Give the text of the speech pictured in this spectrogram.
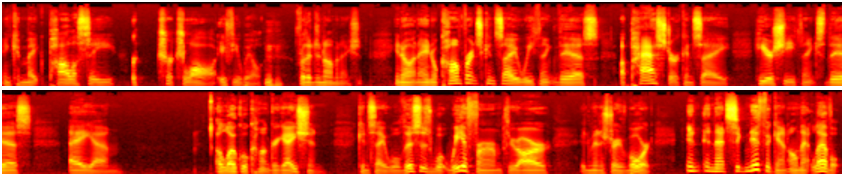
and can make policy or church law, if you will, Mhm. for the denomination. You know, an annual conference can say, we think this. A pastor can say, he or she thinks this. A, um, a local congregation can say, well, this is what we affirm through our administrative board. And, and that's significant on that level,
